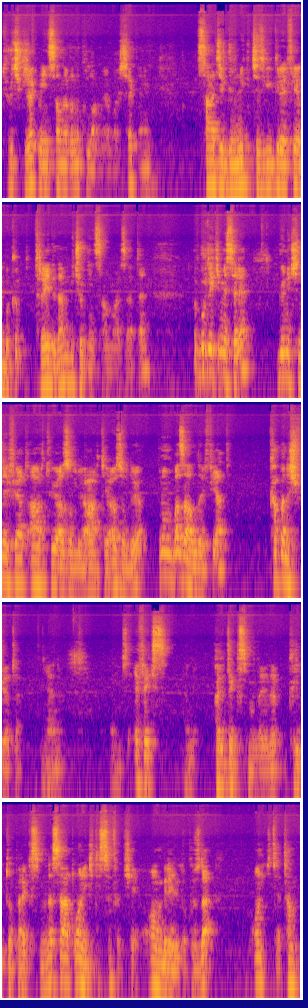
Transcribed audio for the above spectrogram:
türü çıkacak ve insanlar onu kullanmaya başlayacak. Yani sadece günlük çizgi grafiğe bakıp trade eden birçok insan var zaten. Buradaki mesele gün içinde fiyat artıyor, azalıyor, artıyor, azalıyor. Bunun baz aldığı fiyat kapanış fiyatı. Yani, yani mesela FX hani parite kısmında ya da kripto para kısmında saat 12'de 0 şey 11.59'da 10 işte tam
